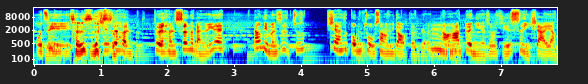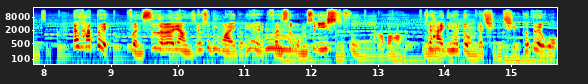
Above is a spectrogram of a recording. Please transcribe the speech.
我自己诚实，其实很对，很深的感觉，因为当你们是就是。现在是工作上遇到的人，然后他对你的时候，其实私底下的样子，但是他对粉丝的那个样子又是另外一个，因为粉丝我们是衣食父母了，好不好？所以他一定会对我们比较亲切。可对我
